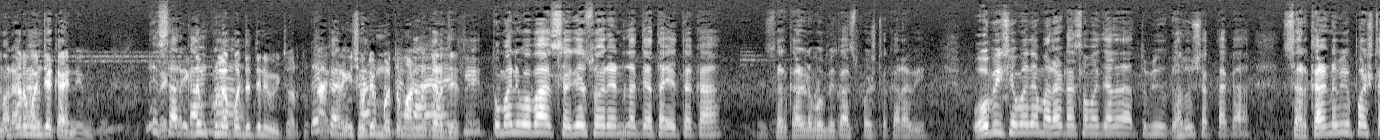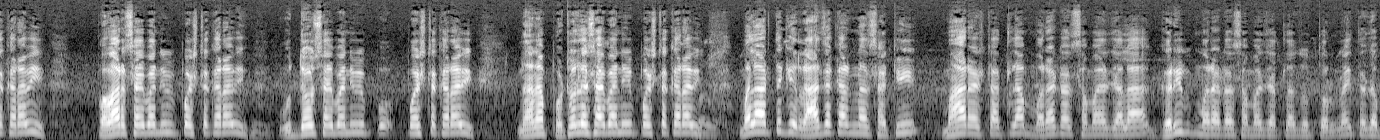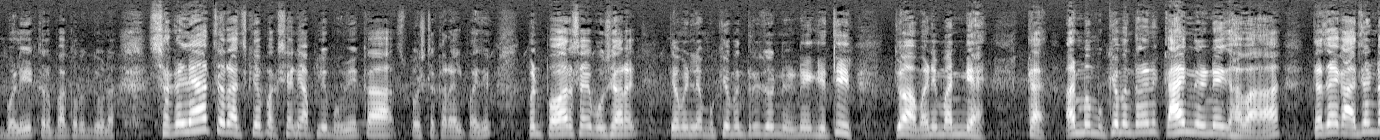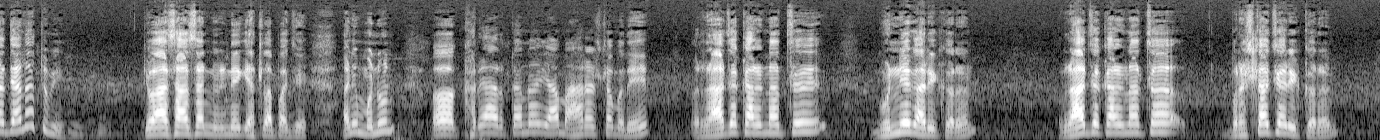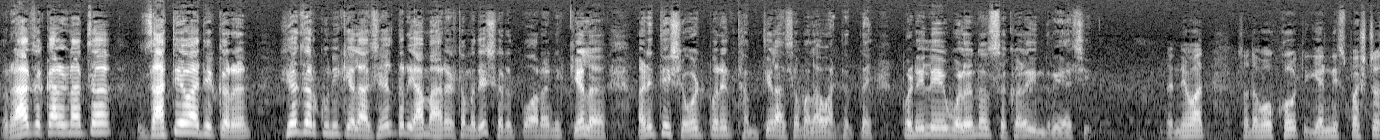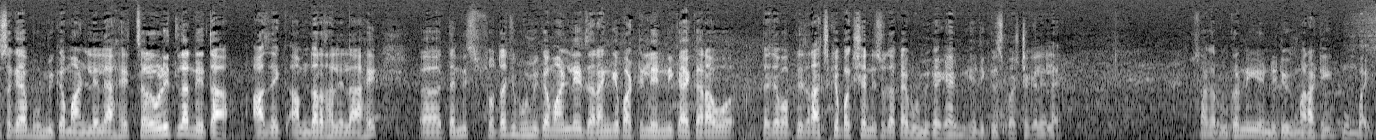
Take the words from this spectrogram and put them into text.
मराठा- म्हणजे काय नेमकं? नाही, एकदम खुल्या पद्धतीने विचारतो? कारण की शेवटी मत म्हणजे मांडणं गरजेचं तुम्हाला बाबा सगळे सोयऱ्यांना देता येतं का? सरकारनं भूमिका स्पष्ट करावी. ओबीसीमध्ये मराठा समाजाला तुम्ही घालू शकता का? सरकारनं बी स्पष्ट करावी. पवार साहेबांनी बी स्पष्ट करावी. उद्धव साहेबांनी बी स्पष्ट करावी. नाना पटोले साहेबांनी स्पष्ट करावी. मला वाटतं की राजकारणासाठी महाराष्ट्रातल्या मराठा समाजाला गरीब मराठा समाजातला जो तरुण आहे त्याचा बळी कृपा करून देऊ ना सगळ्याच राजकीय पक्षांनी आपली भूमिका स्पष्ट करायला पाहिजे. पण पवार साहेब हुशार आहेत. ते म्हणले मुख्यमंत्री जो निर्णय घेतील तो आम्हाला मान्य आहे. काय? आणि मग मुख्यमंत्र्यांनी काय निर्णय घ्यावा? त्याचा एक अजेंडा द्या ना तुम्ही. किंवा असा असा निर्णय घेतला पाहिजे. आणि म्हणून खऱ्या अर्थानं या महाराष्ट्रामध्ये राजकारणाचं गुन्हेगारीकरण राजकारणाचं भ्रष्टाचारीकरण राजकारणाचं जातीयवादीकरण हे जर कुणी केलं असेल तर या महाराष्ट्रामध्ये शरद पवारांनी केलं आणि ते शेवटपर्यंत थांबतील असं मला वाटत नाही. पडिले वळणं सकळ इंद्रियाशी. धन्यवाद. सदाभाऊ खोत यांनी स्पष्ट सगळ्या भूमिका मांडलेल्या आहेत. चळवळीतला नेता आज एक आमदार झालेला आहे. त्यांनी स्वतःची भूमिका मांडली. जरांगे पाटील यांनी काय करावं? त्याच्या बाबतीत राजकीय पक्षांनी सुद्धा काय भूमिका घ्यावी हे देखील स्पष्ट केलेलं आहे. Sagar Kulkarni N D T V Marathi Mumbai.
